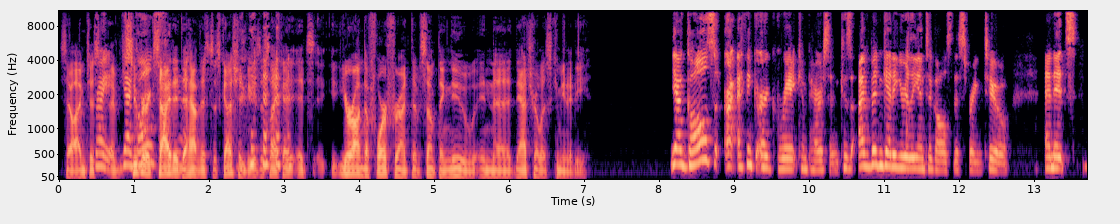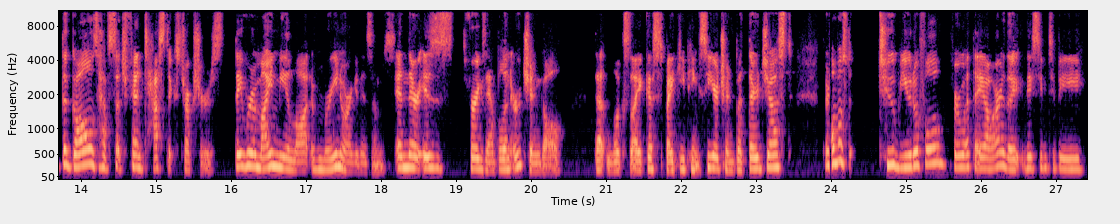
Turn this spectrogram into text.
So I'm just right. I'm yeah, super excited yeah. to have this discussion because it's like uh, it's you're on the forefront of something new in the naturalist community. Yeah, galls are, I think are a great comparison because I've been getting really into galls this spring too. And it's the galls have such fantastic structures. They remind me a lot of marine organisms. And there is for example, an urchin gall that looks like a spiky pink sea urchin, but they're just they're almost too beautiful for what they are. They they seem to be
